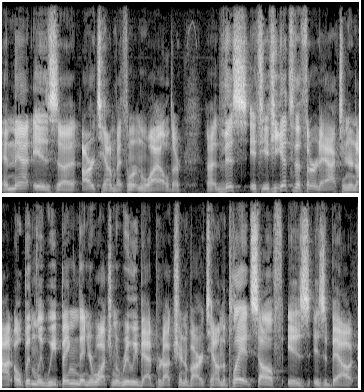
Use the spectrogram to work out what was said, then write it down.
And that is uh, Our Town by Thornton Wilder. Uh, this, if, if you get to the third act and you're not openly weeping, then you're watching a really bad production of Our Town. The play itself is is about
